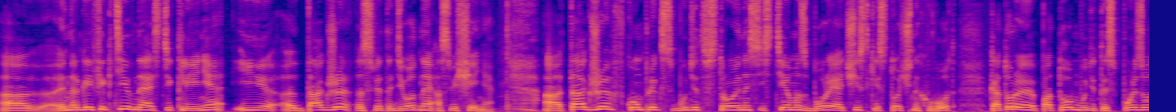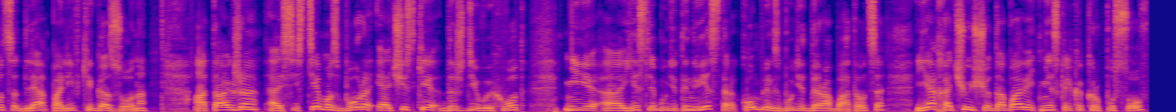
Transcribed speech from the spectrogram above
энергоэффективное остекление и Э, также светодиодное освещение. А также в комплекс будет встроена система сбора и очистки сточных вод, которая потом будет использоваться для поливки газона, а также э, система сбора и очистки дождевых вод. И э, если будет инвестор, комплекс будет дорабатываться. Я хочу еще добавить несколько корпусов,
